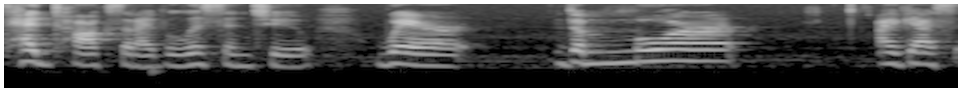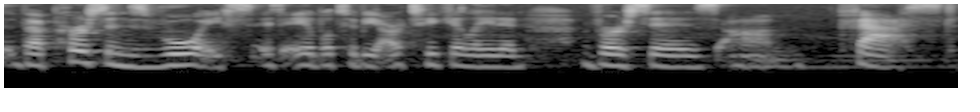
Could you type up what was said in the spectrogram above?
TED Talks that I've listened to where the more, I guess, the person's voice is able to be articulated versus um, fast,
